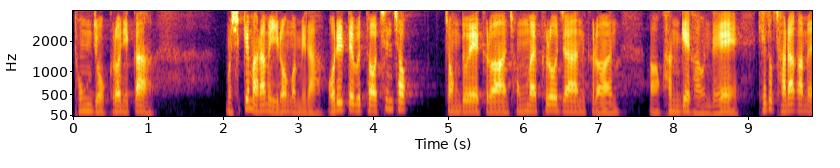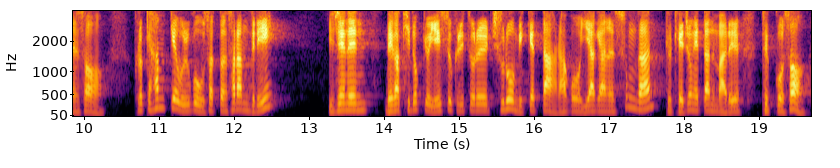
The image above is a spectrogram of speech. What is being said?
동족, 그러니까 뭐 쉽게 말하면 이런 겁니다. 어릴 때부터 친척 정도의 그러한 정말 클로즈한 그러한 어, 관계 가운데 계속 자라가면서 그렇게 함께 울고 웃었던 사람들이 이제는 내가 기독교 예수 그리스도를 주로 믿겠다라고 이야기하는 순간 그 개종했다는 말을 듣고서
